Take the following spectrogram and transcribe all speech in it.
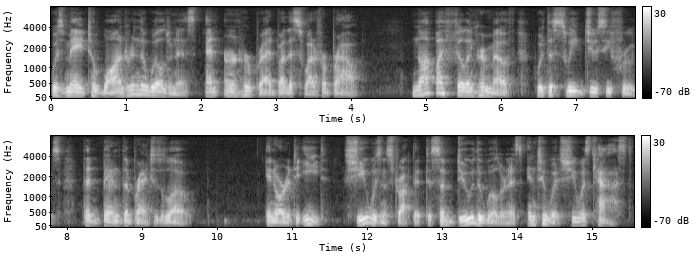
was made to wander in the wilderness and earn her bread by the sweat of her brow not by filling her mouth with the sweet, juicy fruits that bend the branches low. In order to eat, she was instructed to subdue the wilderness into which she was cast.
